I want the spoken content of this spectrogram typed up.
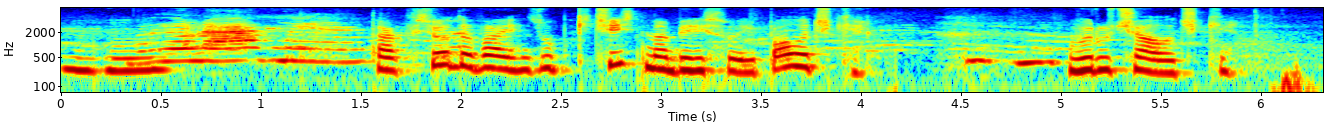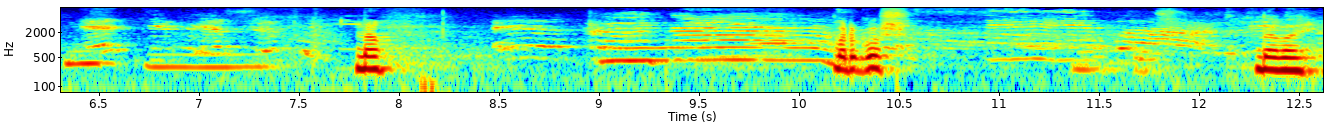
Мгм. Так, все, давай, зубки чисть, набери свои палочки. Выручалочки. На. Маргош. Давай.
